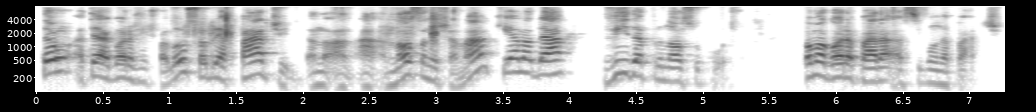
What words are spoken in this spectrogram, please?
Então, até agora a gente falou sobre a parte, a, a, nossa Neshama, que ela dá vida para o nosso corpo. Vamos agora para a segunda parte.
